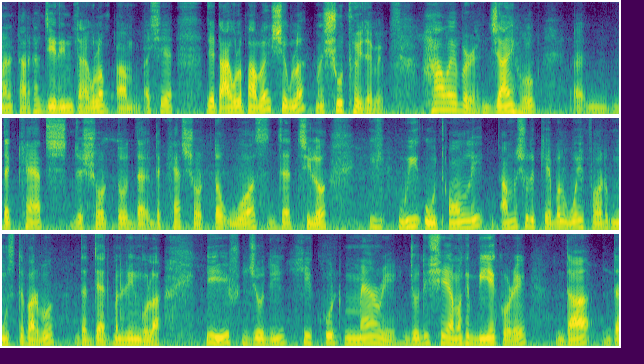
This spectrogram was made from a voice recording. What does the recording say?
মানে তার কাছে যে ঋণ টাকাগুলো সে যে টাকাগুলো পাবে, সেগুলো মানে সুদ হয়ে যাবে। হাউ এভার যাই হোক দ্য ক্যাট যে শর্ত দ্য ক্যাট শর্ত ওয়াজ যা ছিল উই উড অনলি আমরা শুধু কেবল ওয়ে ফর মুছতে পারব দ্য ডেট মানে ঋণগুলা। ইফ যদি হি কুড ম্যারি যদি সে আমাকে বিয়ে করে দ্য দ্য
